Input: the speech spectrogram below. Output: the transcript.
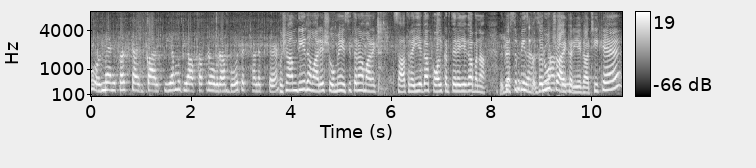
और मैंने फ़र्स्ट टाइम कॉल किया मुझे आपका प्रोग्राम बहुत अच्छा लगता है। खुश आमदीद हमारे शो में इसी तरह हमारे साथ रहिएगा कॉल करते रहिएगा बना रेसिपीज़ ज़रूर ट्राई करिएगा ठीक है?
